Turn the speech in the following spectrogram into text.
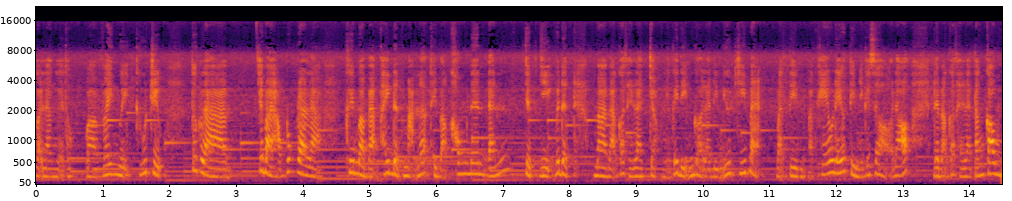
gọi là nghệ thuật uh, vay nguyện cứu triệu. Tức là cái bài học rút ra là khi mà bạn thấy địch mạnh á, thì bạn không nên đánh trực diện với địch mà bạn có thể là chọn những cái điểm gọi là điểm yếu chí mạng. Bạn tìm bạn khéo léo tìm những cái sơ hở đó để bạn có thể là tấn công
